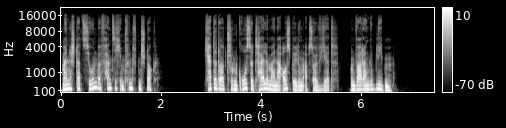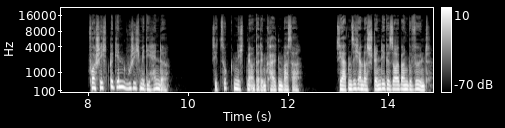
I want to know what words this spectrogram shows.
Meine Station befand sich im fünften Stock. Ich hatte dort schon große Teile meiner Ausbildung absolviert und war dann geblieben. Vor Schichtbeginn wusch ich mir die Hände. Sie zuckten nicht mehr unter dem kalten Wasser. Sie hatten sich an das ständige Säubern gewöhnt.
